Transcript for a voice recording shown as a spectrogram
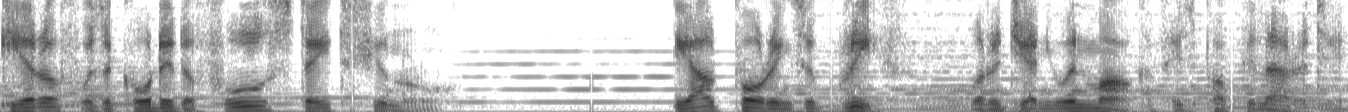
Kirov was accorded a full state funeral. The outpourings of grief were a genuine mark of his popularity.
